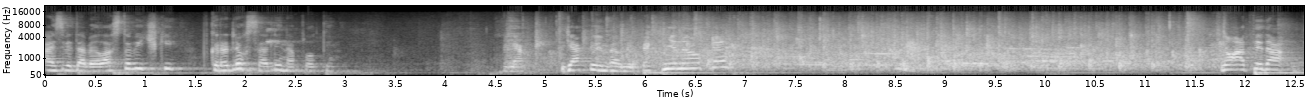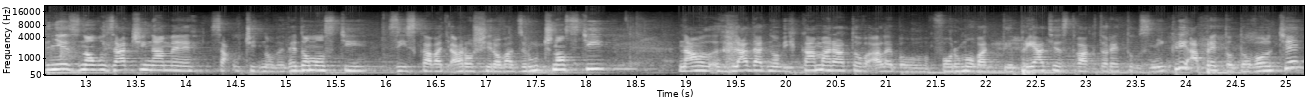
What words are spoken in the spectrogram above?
Aj zvedavé lastovičky v krdľoch sadli na ploty. Ďakujem veľmi pekne, Neoke. No a teda dnes znovu začíname sa učiť nové vedomosti, získavať a rozširovať zručnosti hľadať nových kamarátov alebo formovať tie priateľstvá, ktoré tu vznikli a preto dovolte,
